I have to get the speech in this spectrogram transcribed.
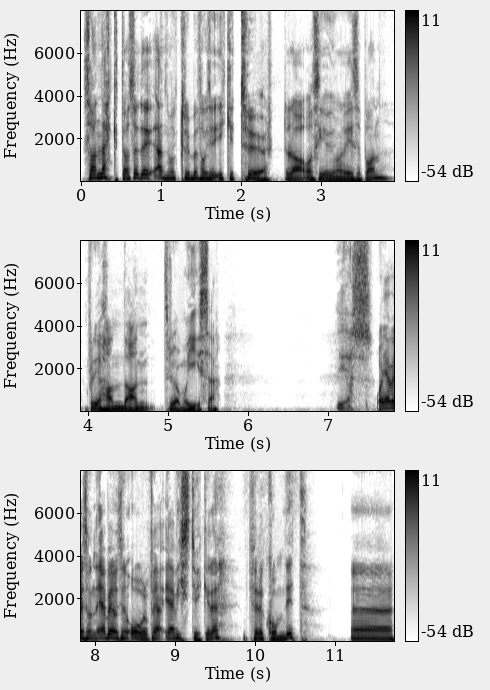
Så han nekta, så det endte med at klubben faktisk ikke turte da å Jonas Riise på han, fordi han da han tror han må gi seg. Yes. Og jeg ble, sånn, jeg ble sånn over, for jeg, jeg visste jo ikke det før jeg kom dit. Uh,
